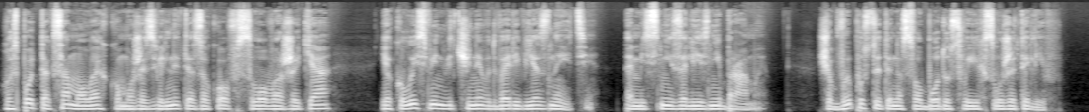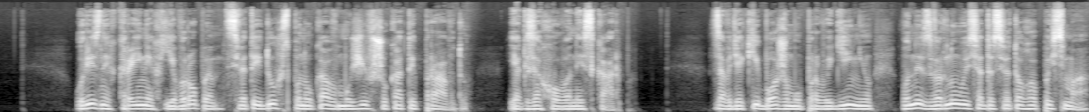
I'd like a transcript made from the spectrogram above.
Господь так само легко може звільнити з оков слова життя, як колись він відчинив двері в'язниці та міцні залізні брами, щоб випустити на свободу своїх служителів. У різних країнах Європи Святий Дух спонукав мужів шукати правду, як захований скарб. Завдяки Божому провидінню вони звернулися до святого письма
